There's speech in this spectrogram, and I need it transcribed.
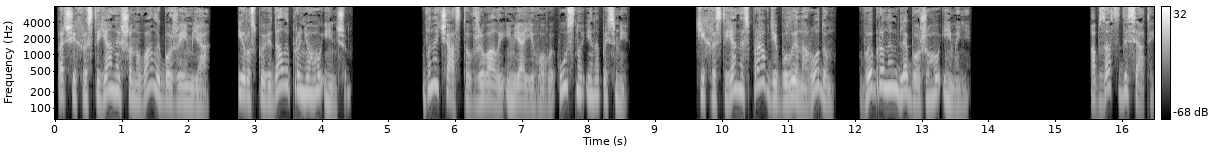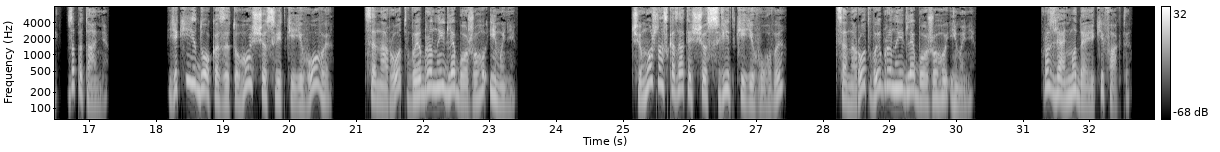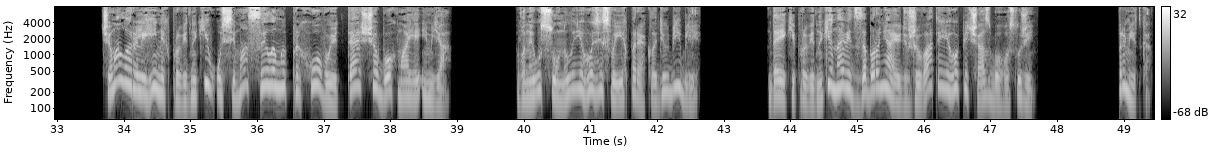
Перші християни шанували Боже ім'я і розповідали про нього іншим. Вони часто вживали ім'я Єгови усно і на письмі. Ті християни справді були народом, вибраним для Божого імені. Абзац 10. Запитання Які є докази того, що свідки Єгови це народ, вибраний для Божого імені? Чи можна сказати, що свідки Єгови це народ, вибраний для Божого імені? Розгляньмо деякі факти. Чимало релігійних провідників усіма силами приховують те, що Бог має ім'я. Вони усунули його зі своїх перекладів Біблії. Деякі провідники навіть забороняють вживати його під час богослужінь. Примітка.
